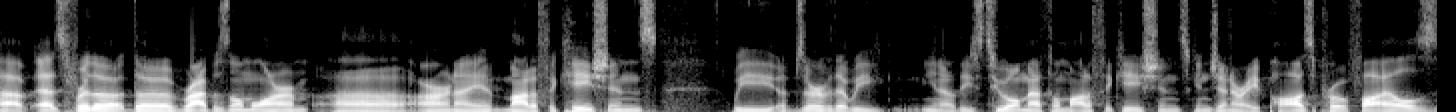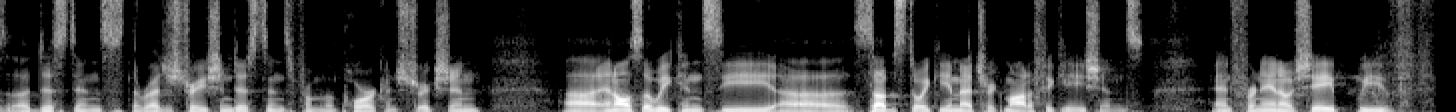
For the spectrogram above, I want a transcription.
uh, as for the, the ribosomal arm, uh, RNA modifications, we observe that we, you know, these 2-O-methyl modifications can generate pause profiles, uh, distance, the registration distance from the pore constriction, uh, and also we can see uh, substoichiometric modifications. And for nanoshape, we've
